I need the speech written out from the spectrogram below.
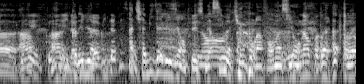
euh, Il connaît, il connaît, il habite- il habite à Béziers. Ah, tu habites à Béziers en plus. Non. Merci Mathieu pour l'information. Non, pendant, Voilà, pendant- ouais.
